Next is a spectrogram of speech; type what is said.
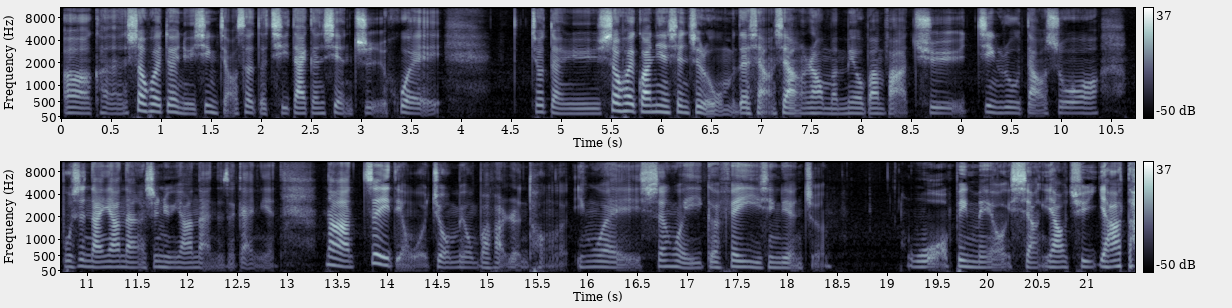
呃，可能社会对女性角色的期待跟限制，会就等于社会观念限制了我们的想象，让我们没有办法去进入到说不是男压男而是女压男的这概念。那这一点我就没有办法认同了，因为身为一个非异性恋者。我并没有想要去压倒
